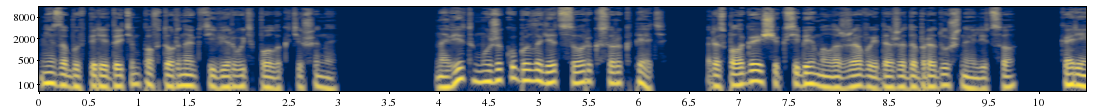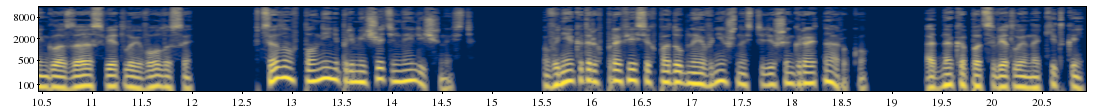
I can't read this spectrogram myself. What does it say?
не забыв перед этим повторно активировать полок тишины. На вид мужику было лет сорок-сорок пять, располагающий к себе моложавое и даже добродушное лицо, корей глаза, светлые волосы. В целом вполне непримечательная личность. В некоторых профессиях подобная внешность лишь играет на руку. Однако под светлой накидкой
